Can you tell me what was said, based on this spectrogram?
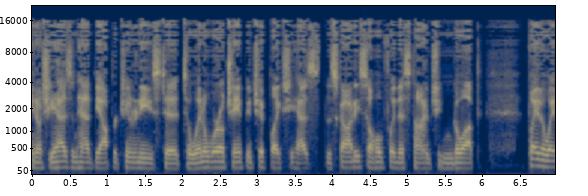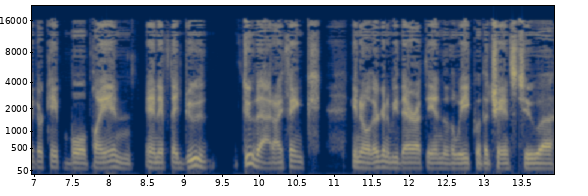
you know, she hasn't had the opportunities to to win a world championship like she has the Scotty. So hopefully this time she can go up, play the way they're capable of playing, and if they do do that, I think you know they're going to be there at the end of the week with a chance to uh,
